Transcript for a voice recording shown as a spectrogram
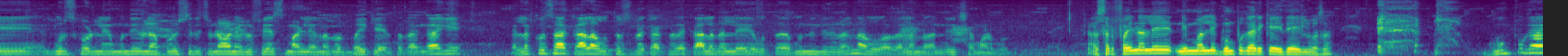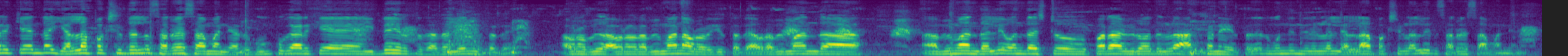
ಗುರ್ಸ್ಕೊಡ್ಲಿ ಮುಂದಿನ ಭವಿಷ್ಯದ ಚುನಾವಣೆಗಳು ಫೇಸ್ ಮಾಡಲಿ ಅನ್ನೋದು ಒಂದು ಬಯಕೆ ಇರ್ತದೆ. ಹಂಗಾಗಿ ಎಲ್ಲಕ್ಕೂ ಸಹ ಕಾಲ ಉತ್ತರಿಸಬೇಕಾಗ್ತದೆ. ಕಾಲದಲ್ಲಿ ಉತ್ತ ಮುಂದಿನ ದಿನಗಳಲ್ಲಿ ನಾವು ಅವೆಲ್ಲ ನಿರೀಕ್ಷೆ ಮಾಡ್ಬೋದು. ಸರ್ ಫೈನಲಿ ನಿಮ್ಮಲ್ಲಿ ಗುಂಪುಗಾರಿಕೆ ಇದೆ ಇಲ್ವಾ ಸರ್ ಗುಂಪುಗಾರಿಕೆಯಿಂದ ಎಲ್ಲ ಪಕ್ಷದಲ್ಲೂ ಸರ್ವೇ ಸಾಮಾನ್ಯ. ಅದು ಗುಂಪುಗಾರಿಕೆ ಇದ್ದೇ ಇರ್ತದೆ. ಅದರಲ್ಲಿ ಏನಿರ್ತದೆ ಅವ್ರ ಅವರವರ ಅಭಿಮಾನ ಅವ್ರವ್ರಿಗಿರ್ತದೆ ಅವರ ಅಭಿಮಾನದ, ಅಭಿಮಾನದಲ್ಲಿ ಒಂದಷ್ಟು ಪರ ವಿರೋಧಗಳು ಆಗ್ತಾನೆ ಇರ್ತದೆ. ಮುಂದಿನ ದಿನಗಳಲ್ಲಿ ಎಲ್ಲ ಪಕ್ಷಗಳಲ್ಲಿ ಇದು ಸರ್ವೇ ಸಾಮಾನ್ಯ.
